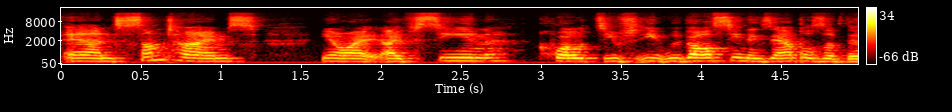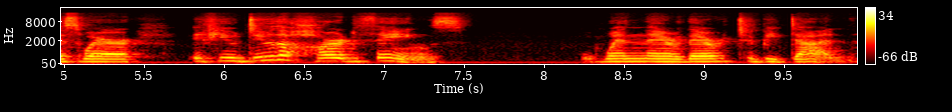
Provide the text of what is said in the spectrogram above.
And sometimes, you know, I, have seen quotes, you've, you, we've all seen examples of this where if you do the hard things when they're there to be done,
